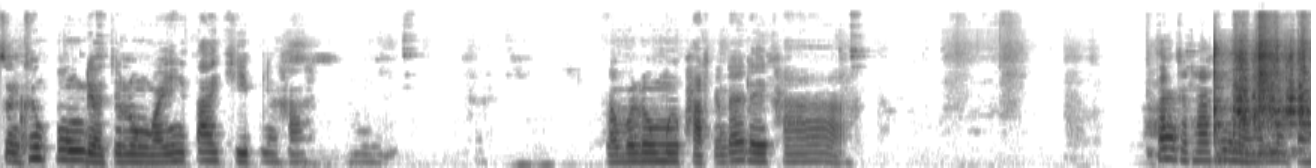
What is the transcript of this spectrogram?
ส่วนเครื่องปรุงเดี๋ยวจะลงไว้ใต้คลิปนะคะ เรามาลงมือผัดกันได้เลยค่ะ ตั้งกระทะให้ร้อนนะคะ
